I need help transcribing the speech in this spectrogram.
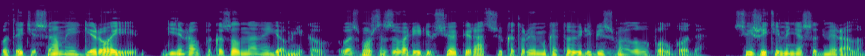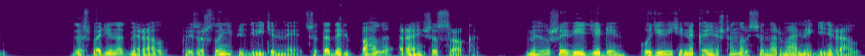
Вот эти самые герои, генерал показал на наемников, возможно, завалили всю операцию, которую мы готовили без малого полгода. Свяжите меня с адмиралом. Господин адмирал, произошло непредвиденное. Цитадель пала раньше срока. Мы уже видели. Удивительно, конечно, но все нормально, генерал.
